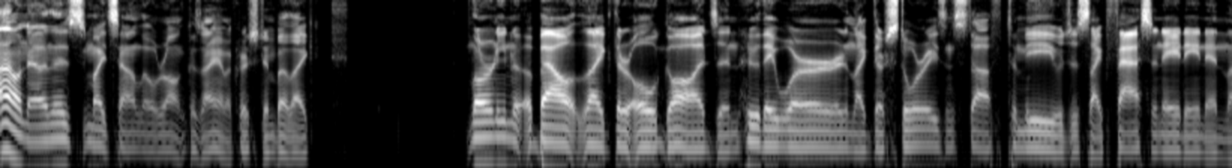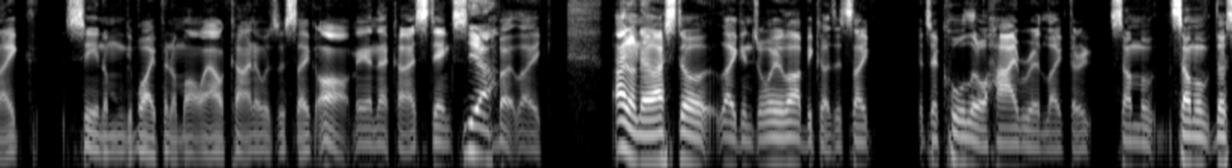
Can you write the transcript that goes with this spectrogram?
I don't know, this might sound a little wrong because I am a Christian, but like learning about like their old gods and who they were and like their stories and stuff to me was just like fascinating and like seeing them wiping them all out kind of was just like oh man that kind of stinks Yeah. but like i don't know i still like enjoy a lot because it's like it's a cool little hybrid like they're some of some of the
